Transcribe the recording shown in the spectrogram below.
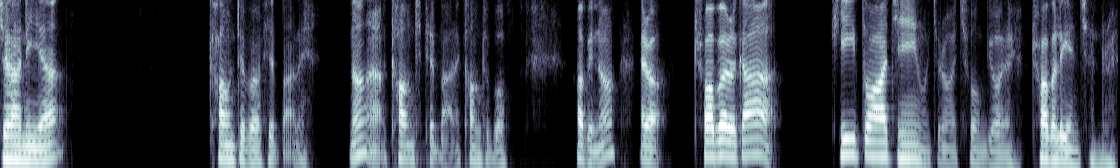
journey က countable ဖြစ်ပါတယ်နော်အဲ count ဖြစ်ပါတယ် countable ဟုတ်ပြီနော်အဲ့တော့ travel ကခီးသွားခြင်းကိုကျွန်တော်ခြုံပြောတယ် traveling in general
